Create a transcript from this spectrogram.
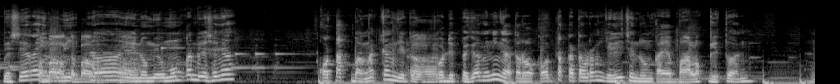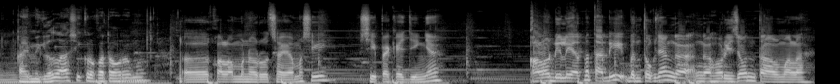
biasanya kan Tebal, Indomie tebal. eh, Oh. yang Indomie umum kan biasanya kotak banget kan gitu kalau dipegang ini nggak terlalu kotak kata orang jadi cenderung kayak balok gitu kan Hmm. kayak mie gelas sih kalau kata orang mah Eh, kalau menurut saya masih si packagingnya kalau dilihat mah tadi bentuknya nggak nggak horizontal malah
